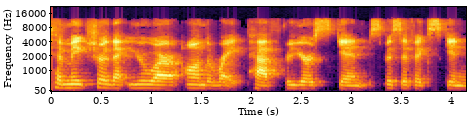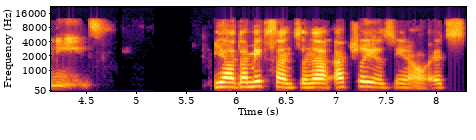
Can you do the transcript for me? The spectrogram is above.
to make sure that you are on the right path for your skin specific skin needs. Yeah that makes sense. And that actually is you know it's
